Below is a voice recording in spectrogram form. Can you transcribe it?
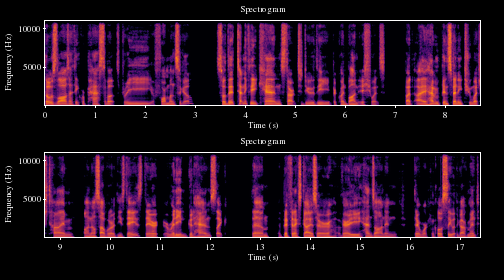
those laws, I think, were passed about three or four months ago. So they technically can start to do the Bitcoin bond issuance. But I haven't been spending too much time on El Salvador these days. They're already in good hands. Like the Bitfinex guys are very hands on and they're working closely with the government.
